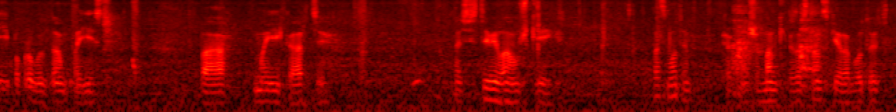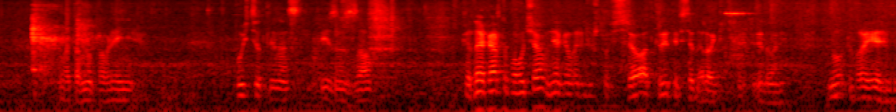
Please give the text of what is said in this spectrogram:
И попробуем там поесть по моей карте на системе Lounge Key. Посмотрим, как наши банки казахстанские работают в этом направлении. Пустят ли нас бизнес-зал. Когда я карту получал, мне говорили, что все открыты, все дороги теперь перед вами. Ну вот и проверим.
